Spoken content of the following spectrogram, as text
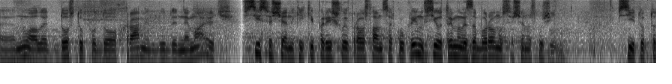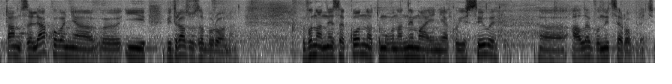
Е, Ну, але доступу до храмів люди не мають. Всі священники, які перейшли в Православну церкву України, всі отримали заборону священнослужіння. Всі, тобто там залякування е, і відразу заборона. Вона незаконна, тому вона не має ніякої сили, е, але вони це роблять.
